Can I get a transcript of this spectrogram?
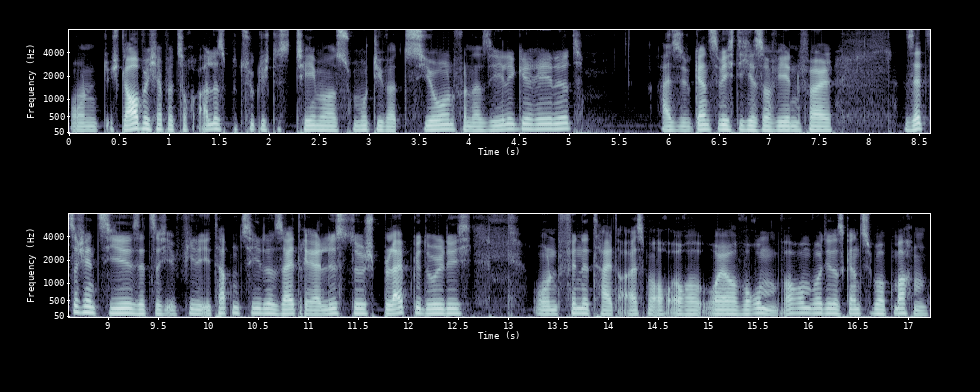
Und ich glaube, ich habe jetzt auch alles bezüglich des Themas Motivation von der Seele geredet. Also ganz wichtig ist auf jeden Fall, setzt euch ein Ziel, setzt euch viele Etappenziele, seid realistisch, bleibt geduldig und findet halt erstmal auch eure, euer Warum. Warum wollt ihr das Ganze überhaupt machen?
